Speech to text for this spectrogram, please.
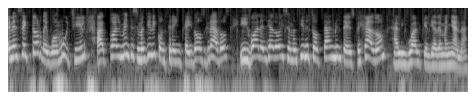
En el sector de Guamúchil, actualmente se mantiene con 32 grados. Igual el día de hoy se mantiene totalmente despejado, al igual que el día de mañana.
